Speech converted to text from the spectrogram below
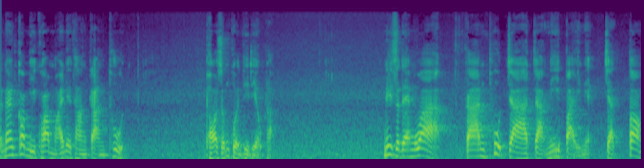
ังนั้นก็มีความหมายในทางการทูต พอสมควรทีเดียวครับ นี่แสดงว่าการพูดจาจากนี้ไปเนี่ยจะต้อง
